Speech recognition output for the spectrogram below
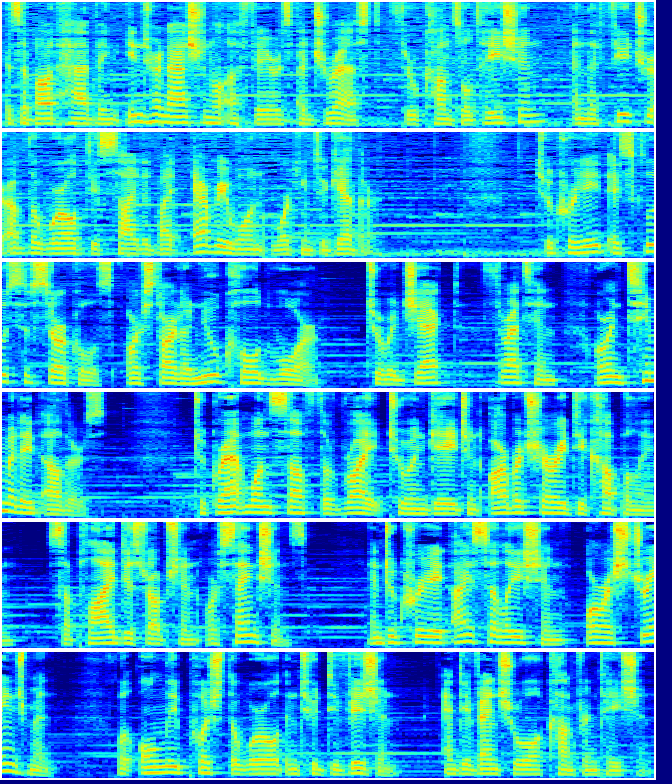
is about having international affairs addressed through consultation and the future of the world decided by everyone working together. To create exclusive circles or start a new Cold War, to reject, threaten, or intimidate others, to grant oneself the right to engage in arbitrary decoupling, supply disruption, or sanctions, and to create isolation or estrangement will only push the world into division and eventual confrontation.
